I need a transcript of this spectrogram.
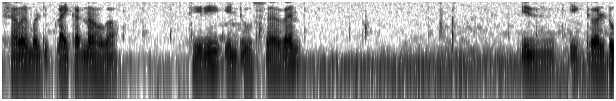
सेवन मल्टीप्लाई करना होगा। Three into seven is equal to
